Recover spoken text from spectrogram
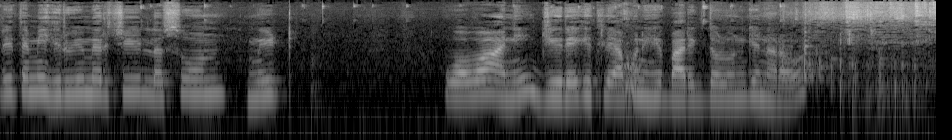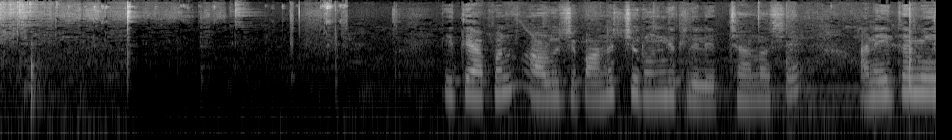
तर इथे मी हिरवी मिरची लसूण मीठ ओवा आणि जिरे घेतले. आपण हे बारीक दळून घेणार आहोत. इथे आपण आळूचे पानं चिरून घेतलेले आहेत छान असे. आणि इथं मी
